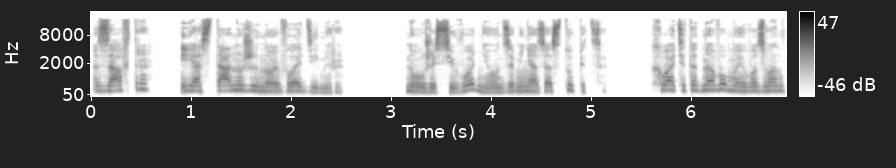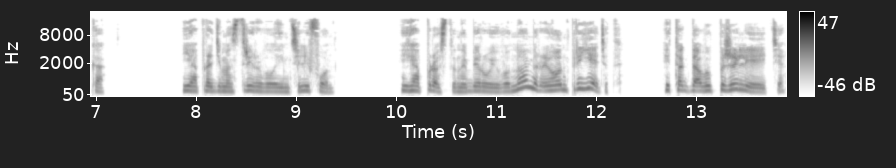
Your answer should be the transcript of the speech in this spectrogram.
«Завтра я стану женой Владимира. Но уже сегодня он за меня заступится. Хватит одного моего звонка. Я продемонстрировала им телефон. Я просто наберу его номер, и он приедет. И тогда вы пожалеете.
